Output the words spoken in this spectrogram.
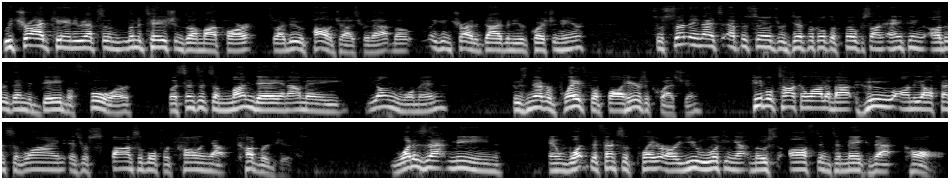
We tried, Candy. We have some limitations on my part, so I do apologize for that. But we can try to dive into your question here. So Sunday night's episodes were difficult to focus on anything other than the day before. But since it's a Monday and I'm a young woman who's never played football, here's a question. People talk a lot about who on the offensive line is responsible for calling out coverages. What does that mean? And what defensive player are you looking at most often to make that call?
